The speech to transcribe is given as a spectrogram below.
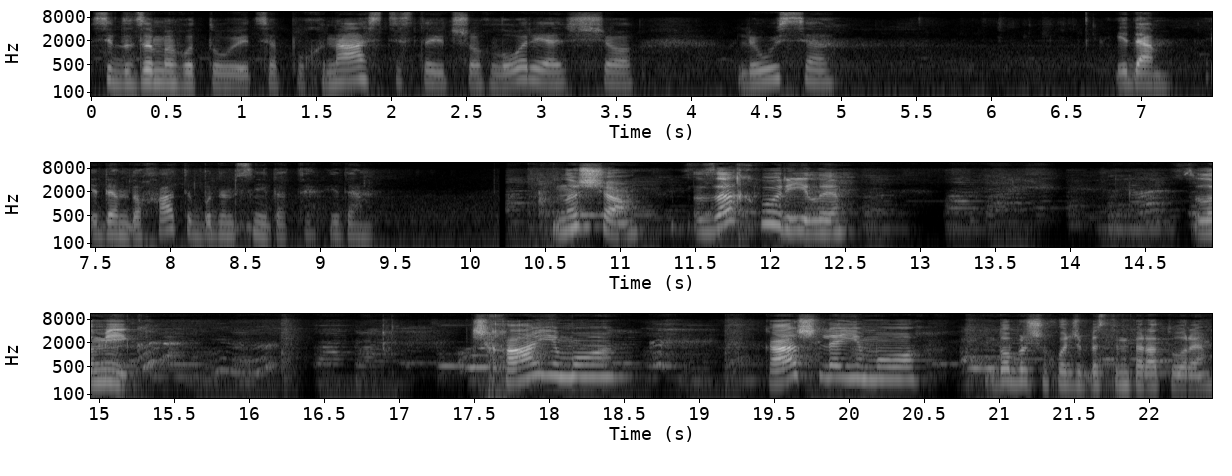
Всі до зими готуються, пухнасті стають, що Глорія, що Люся. Ідемо, ідемо до хати, будемо снідати. Ідемо. Ну що, захворіли. Соломійка. Чхаємо, кашляємо. Добре, що хоч без температури.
